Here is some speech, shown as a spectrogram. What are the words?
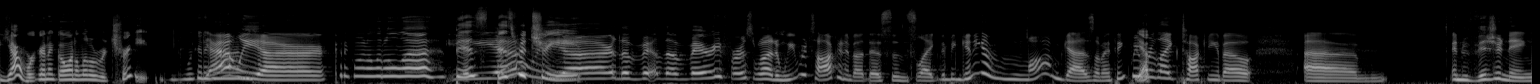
yeah, we're gonna go on a little retreat. We're gonna Yeah, go on, we are. gonna go on a little uh, biz yeah, biz retreat. We are the the very first one, and we were talking about this since like the beginning of Momgasm. I think we Yep. were like talking about um envisioning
